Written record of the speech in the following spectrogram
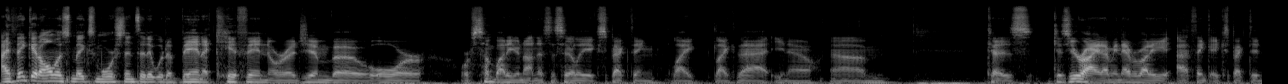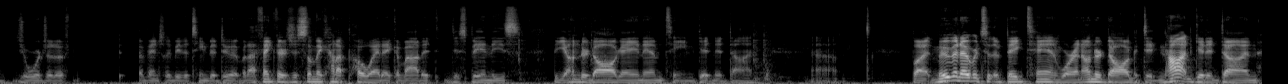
I think it almost makes more sense that it would have been a Kiffin or a Jimbo or or somebody you're not necessarily expecting like like that. You know, um, because because you're right. I mean, everybody I think expected Georgia to eventually be the team to do it, but I think there's just something kind of poetic about it, just being these the underdog A and M team getting it done. Um, but moving over to the Big Ten, where an underdog did not get it done,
